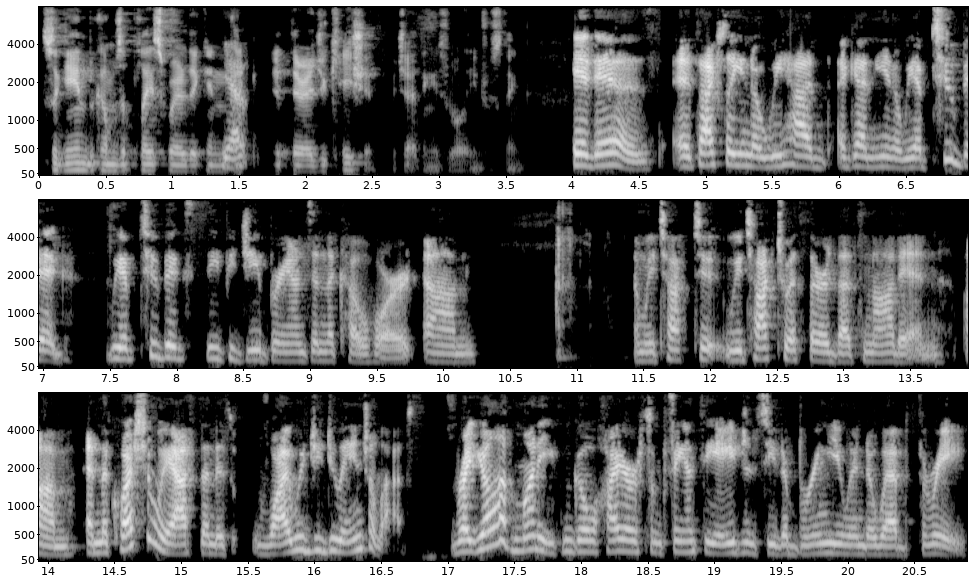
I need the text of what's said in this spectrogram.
so again becomes a place where they can Yep. get their education, which I think is really interesting. It is. It's actually, you know, we had again, you know, we have two big we have two big CPG brands in the cohort. Um, and we talked to we talked to a third that's not in. Um, and the question we asked them is, why would you do Angel Labs? Right, y'all have money. You can go hire some fancy agency to bring you into Web three,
